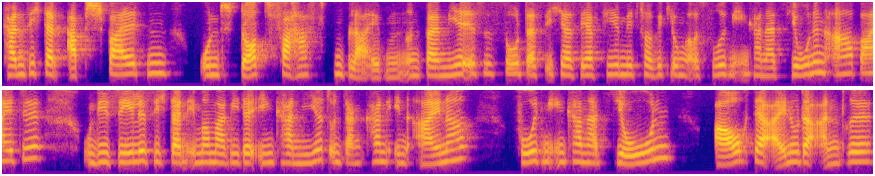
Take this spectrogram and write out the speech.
kann sich dann abspalten und dort verhaften bleiben. Und bei mir ist es so, dass ich ja sehr viel mit Verwicklungen aus vorigen Inkarnationen arbeite und die Seele sich dann immer mal wieder inkarniert und dann kann in einer vorigen Inkarnation auch der ein oder andere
